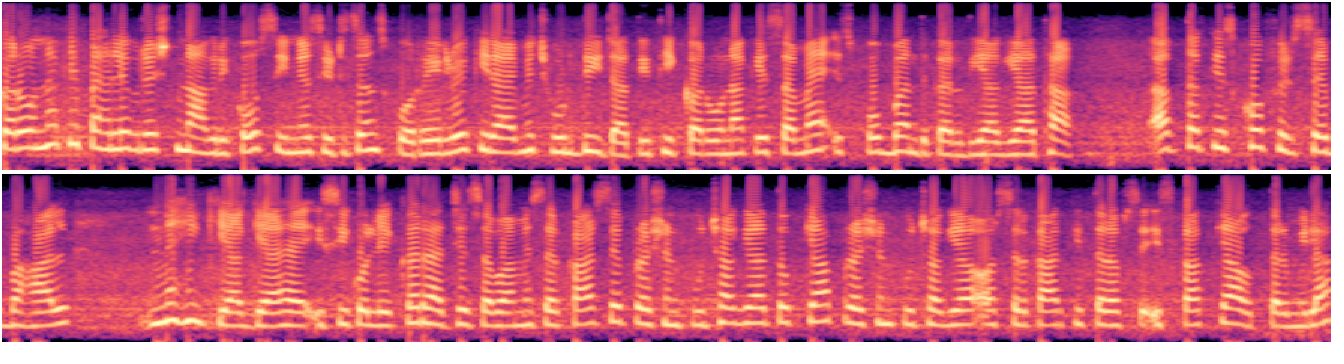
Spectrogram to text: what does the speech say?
कोरोना के पहले वरिष्ठ नागरिकों सीनियर सिटीजन्स को रेलवे किराए में छूट दी जाती थी। कोरोना के समय इसको बंद कर दिया गया था। अब तक इसको फिर से बहाल नहीं किया गया है। इसी को लेकर राज्यसभा में सरकार से प्रश्न पूछा गया। तो क्या प्रश्न पूछा गया और सरकार की तरफ़ से इसका क्या उत्तर मिला?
